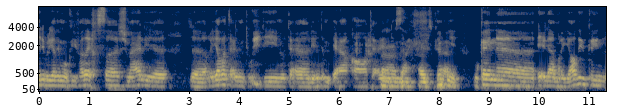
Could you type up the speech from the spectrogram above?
التدريب الرياضي مكيف هذا يخص الجماعه اللي الرياضة تاع المتوحدين وتاع اللي عندهم الإعاقة تاع اللي عندهم فهمتني؟ وكاين إعلام رياضي وكاين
